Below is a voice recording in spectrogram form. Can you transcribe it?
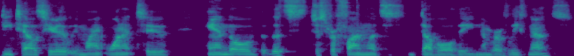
details here that we might want it to handle, but let's just for fun, let's double the number of leaf nodes.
